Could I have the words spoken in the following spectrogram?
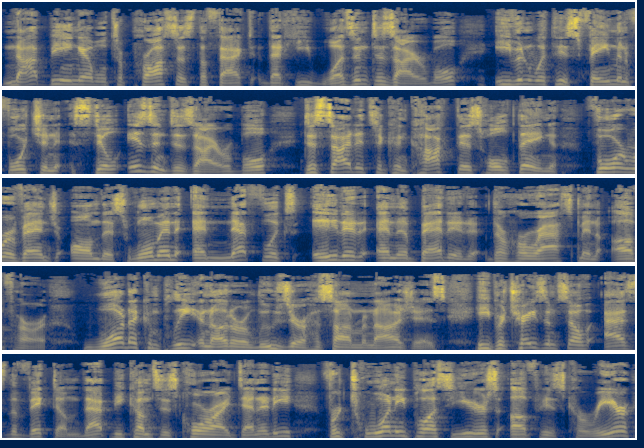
not being able to process the fact that he wasn't desirable, even with his fame and fortune still isn't desirable, decided to concoct this whole thing for revenge on this woman and Netflix aided and abetted the harassment of her. What a complete and utter loser Hasan Minhaj is. He portrays himself as the victim. That becomes his core identity for 20 plus years of his career,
